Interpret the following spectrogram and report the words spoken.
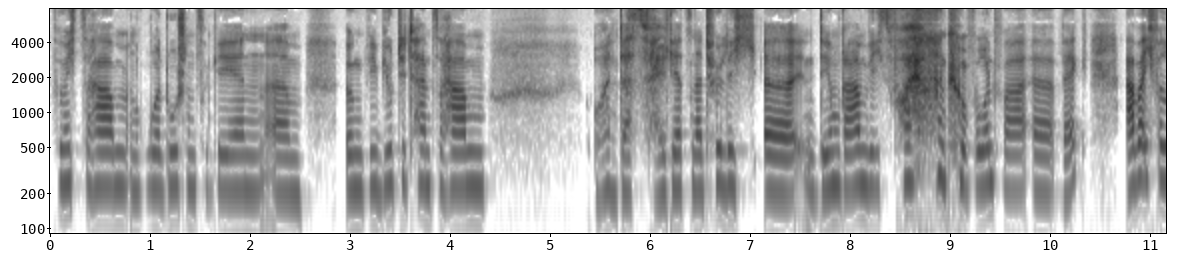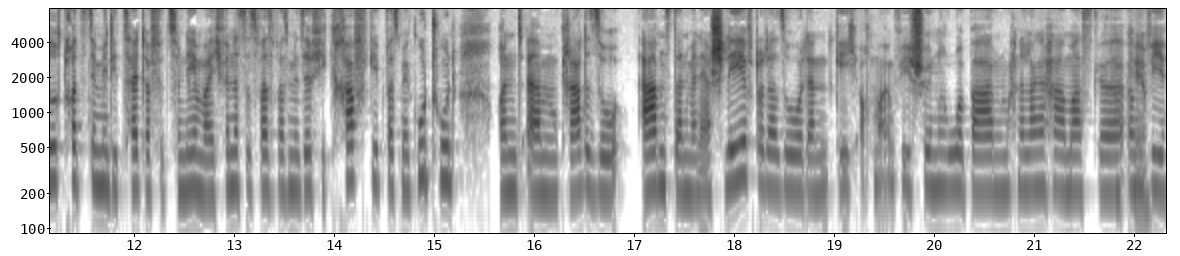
für mich zu haben, in Ruhe duschen zu gehen, ähm, irgendwie Beauty-Time zu haben. Und das fällt jetzt natürlich äh, in dem Rahmen, wie ich es vorher gewohnt war, äh, weg. Aber ich versuche trotzdem, mir die Zeit dafür zu nehmen, weil ich finde, es ist was, was mir sehr viel Kraft gibt, was mir gut tut. Und ähm, gerade so abends dann, wenn er schläft oder so, dann gehe ich auch mal irgendwie schön in Ruhe baden, mache eine lange Haarmaske, okay. irgendwie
